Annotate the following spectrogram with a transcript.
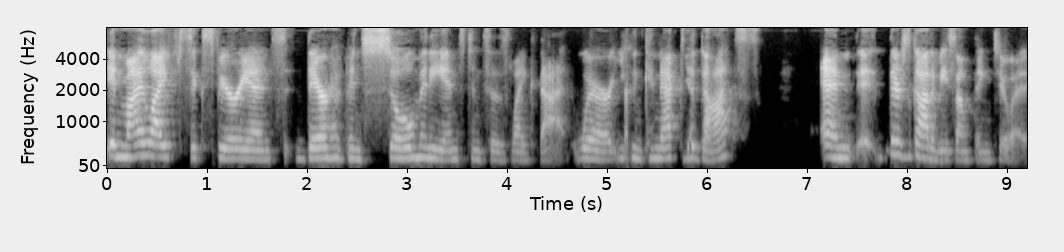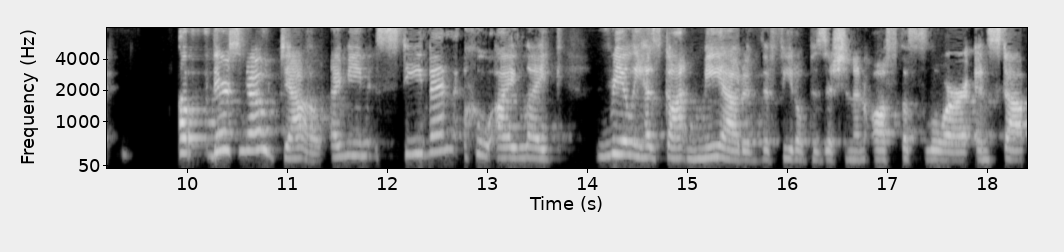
in my life's experience, there have been so many instances like that where you can connect the dots and there's got to be something to it. Oh, there's no doubt. I mean, Stephen, who I like, really has gotten me out of the fetal position and off the floor and stop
